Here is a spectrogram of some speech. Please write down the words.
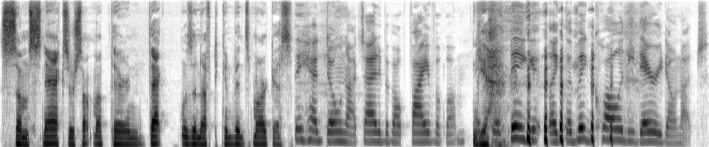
some snacks or something up there and that was enough to convince Marcus. They had donuts. I had about five of them. Like Yeah. The big, like the big quality dairy donuts.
